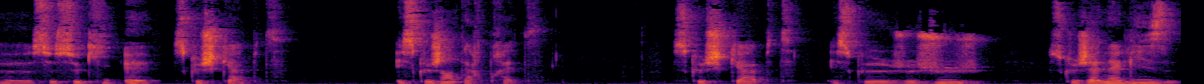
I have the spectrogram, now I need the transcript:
euh, ce, qui est, ce que je capte et ce que j'interprète. Ce que je capte et ce que je juge, ce que j'analyse.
